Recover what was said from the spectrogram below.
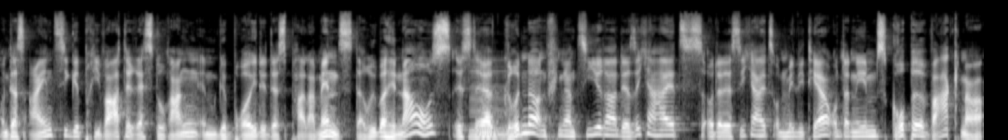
Und das einzige private Restaurant im Gebäude des Parlaments. Darüber hinaus ist er Gründer und Finanzierer der Sicherheits- oder des Sicherheits- und Militärunternehmens Gruppe Wagner.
